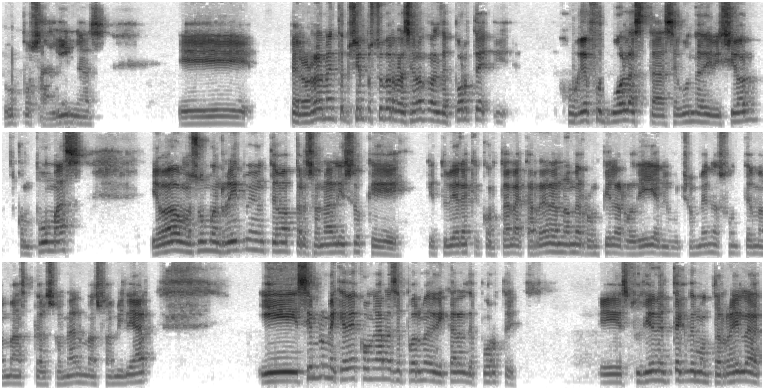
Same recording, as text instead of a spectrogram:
Grupo Salinas, eh, pero realmente siempre estuve relacionado con el deporte. Jugué fútbol hasta segunda división con Pumas, llevábamos un buen ritmo y un tema personal hizo que, que tuviera que cortar la carrera, no me rompí la rodilla ni mucho menos, fue un tema más personal, más familiar. Y siempre me quedé con ganas de poderme dedicar al deporte. Eh, estudié en el TEC de Monterrey la,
